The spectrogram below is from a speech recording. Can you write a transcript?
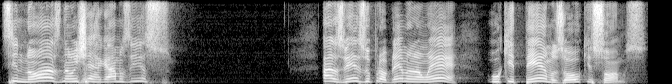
se nós não enxergarmos isso. Às vezes o problema não é o que temos ou o que somos.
